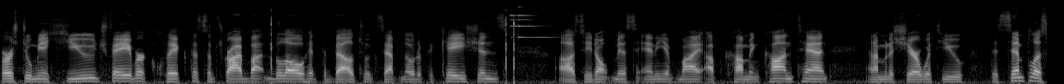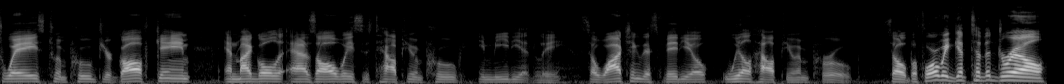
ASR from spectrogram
First, do me a huge favor, click the subscribe button below, hit the bell to accept notifications uh, so you don't miss any of my upcoming content. And I'm going to share with you the simplest ways to improve your golf game. And my goal, as always, is to help you improve immediately. So watching this video will help you improve. So before we get to the drill,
